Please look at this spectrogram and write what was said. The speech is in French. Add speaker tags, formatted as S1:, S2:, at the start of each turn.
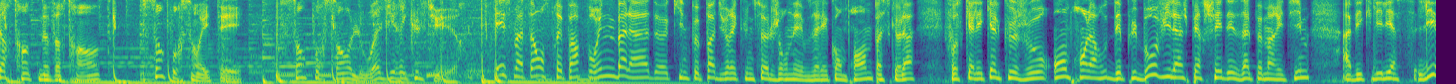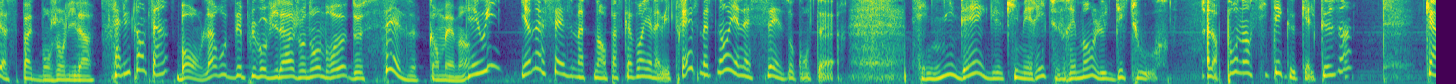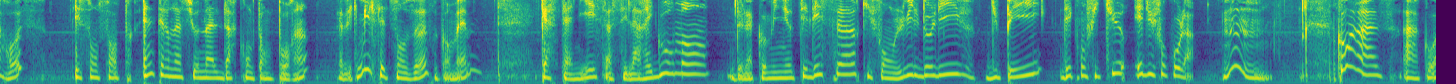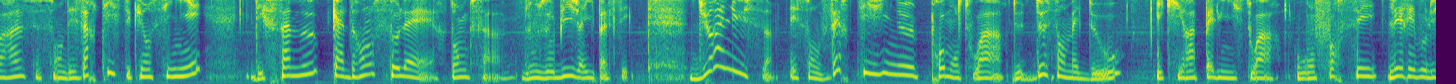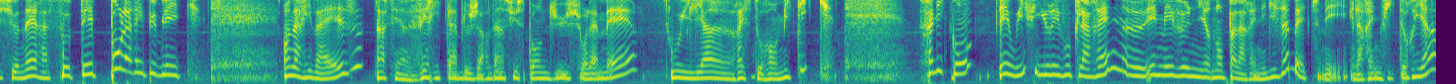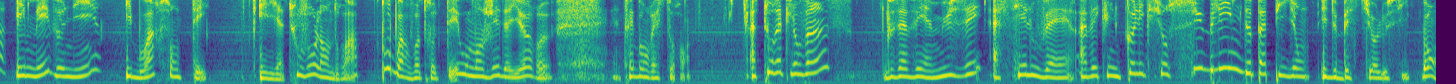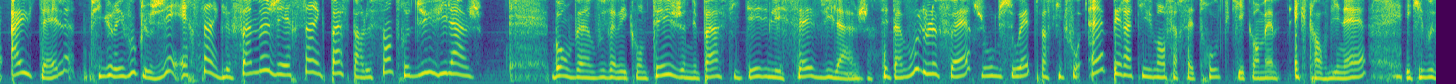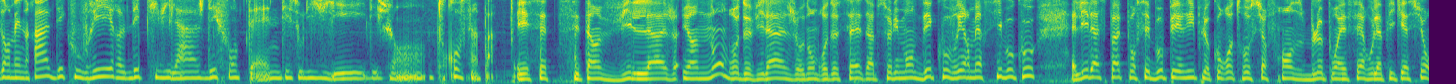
S1: 8h30, 9h30, 100% été, 100% loisirs et culture.
S2: Et ce matin, on se prépare pour une balade qui ne peut pas durer qu'une seule journée, vous allez comprendre, parce que là, il faut se caler quelques jours. On prend la route des plus beaux villages perchés des Alpes-Maritimes avec Lila, Lila Spack. Bonjour Lila.
S3: Salut Quentin.
S2: Bon, la route des plus beaux villages au nombre de 16 quand même. Hein
S3: Eh oui, il y en a 16 maintenant, parce qu'avant il y en avait 13, maintenant il y en a 16 au compteur. C'est une nid d'aigle qui mérite vraiment le détour. Alors pour n'en citer que quelques-uns, Carrosse son centre international d'art contemporain, avec 1700 œuvres quand même. Castagnier, ça c'est l'arrêt gourmand de la communauté des sœurs qui font l'huile d'olive du pays, des confitures et du chocolat. Hmm. Coaraz. Ah, Coaraz, ce sont des artistes qui ont signé des fameux cadrans solaires. Donc ça vous oblige à y passer. Duranus et son vertigineux promontoire de 200 mètres de haut et qui rappelle une histoire où on forçait les révolutionnaires à sauter pour la République. On arrive à Aise, là c'est un véritable jardin suspendu sur la mer, où il y a un restaurant mythique. Falicon, et oui, figurez-vous que la reine euh, aimait venir, non pas la reine Elisabeth, mais la reine Victoria, aimait venir y boire son thé. Et il y a toujours l'endroit pour boire votre thé ou manger d'ailleurs euh, un très bon restaurant. À Tourette-Lovins, vous avez un musée à ciel ouvert avec une collection sublime de papillons et de bestioles aussi. Bon, à Utel, figurez-vous que le GR5, le fameux GR5 passe par le centre du village. Bon, ben, vous avez compté, je n'ai pas cité les 16 villages. C'est à vous de le faire, je vous le souhaite, parce qu'il faut impérativement faire cette route qui est quand même extraordinaire et qui vous emmènera découvrir des petits villages, des fontaines, des oliviers, des gens trop sympas.
S2: Et c'est un village, un nombre de villages au nombre de 16 à absolument découvrir. Merci beaucoup Lila Spack pour ces beaux périples qu'on retrouve sur francebleu.fr ou l'application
